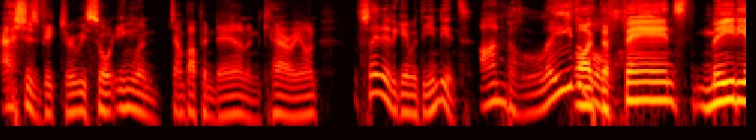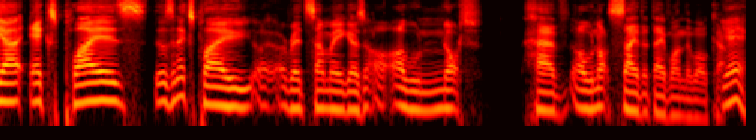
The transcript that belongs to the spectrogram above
Ashes victory, we saw England jump up and down and carry on. We've seen it again with the Indians. Unbelievable. Like the fans, media, ex players. There was an ex player who I read somewhere. He goes, I, "I will not have. I will not say that they've won the World Cup." yeah.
